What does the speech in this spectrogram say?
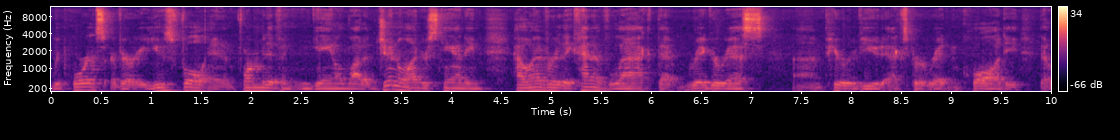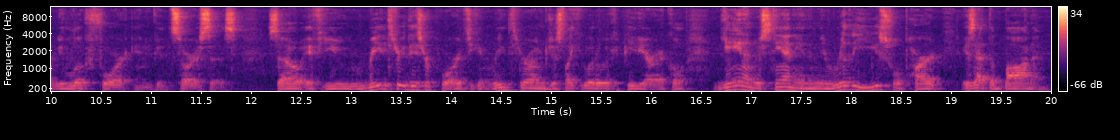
reports are very useful and informative and can gain a lot of general understanding. However, they kind of lack that rigorous, um, peer reviewed, expert written quality that we look for in good sources. So if you read through these reports, you can read through them just like you would a Wikipedia article, gain understanding, and then the really useful part is at the bottom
